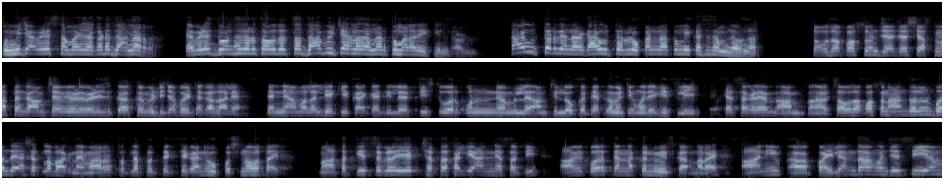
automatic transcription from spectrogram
तुम्ही ज्यावेळेस समाजाकडे जाणार त्यावेळेस दोन हजार चौदाचा जाब विचारला जाणार तुम्हाला देखील. काय उत्तर देणार? काय उत्तर लोकांना तुम्ही कसं समजावणार? चौदा पासून ज्या ज्या शासनासंघ आमच्या वेळोवेळी कमिटीच्या बैठका झाल्या त्यांनी आम्हाला लेखी काय काय दिलं टीस्टवर कोण आमची लोक त्या कमिटीमध्ये घेतली. या सगळ्या चौदा पासून आंदोलन बंद आहे अशातला भाग नाही. महाराष्ट्रातल्या प्रत्येक ठिकाणी उपोषण होत आहेत. मग आता ते सगळं एक छताखाली आणण्यासाठी आम्ही परत त्यांना कन्व्हिन्स करणार आहे. आणि पहिल्यांदा म्हणजे सीएम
